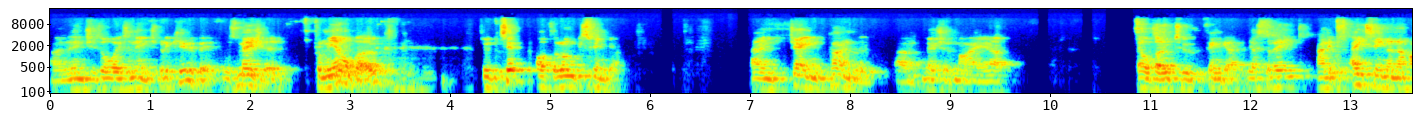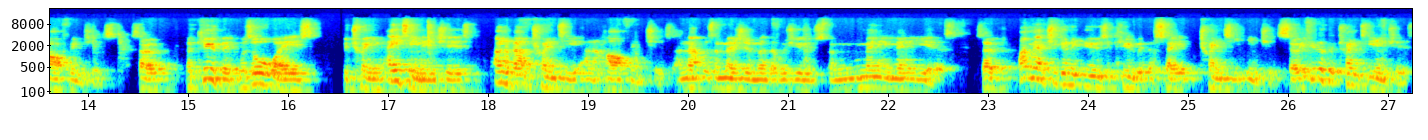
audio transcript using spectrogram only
and an inch is always an inch. But a cubit was measured from the elbow to the tip of the longest finger. And Jane kindly um, measured my uh, elbow to finger yesterday, and it was 18 and a half inches. So a cubit was always between 18 inches and about 20 and a half inches. And that was a measurement that was used for many, many years. So I'm actually going to use a cubit of say 20 inches. So if you look at 20 inches,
